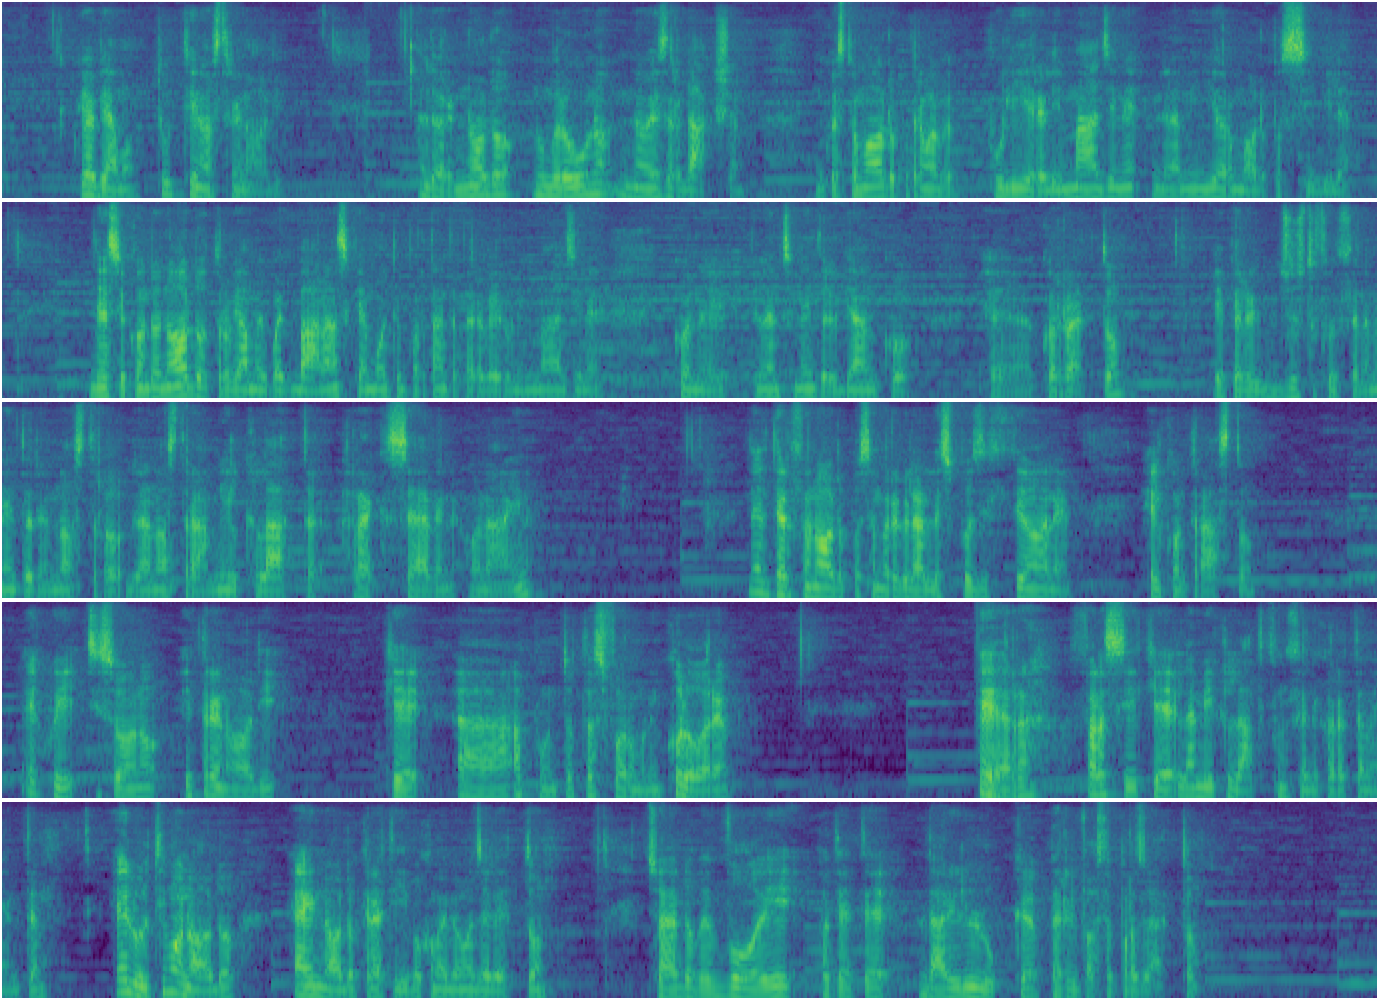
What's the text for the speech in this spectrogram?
Qui abbiamo tutti i nostri nodi. Allora, il nodo numero 1, Noise Reduction. In questo modo potremo pulire l'immagine nel miglior modo possibile. Nel secondo nodo troviamo il white balance che è molto importante per avere un'immagine con il bilanciamento del bianco eh, corretto e per il giusto funzionamento del nostro, della nostra Milk Lat Rec 7 o 9. Nel terzo nodo possiamo regolare l'esposizione il contrasto e qui ci sono i tre nodi che eh, appunto trasformano in colore per far sì che la MICLAT funzioni correttamente. E l'ultimo nodo è il nodo creativo, come abbiamo già detto, cioè dove voi potete dare il look per il vostro progetto.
